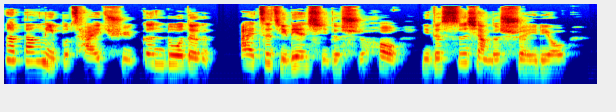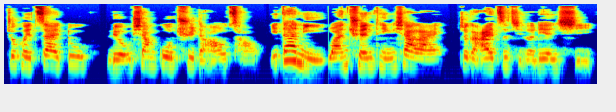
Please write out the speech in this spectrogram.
那当你不采取更多的爱自己练习的时候，你的思想的水流就会再度流向过去的凹槽。一旦你完全停下来这个爱自己的练习，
